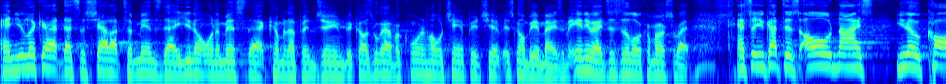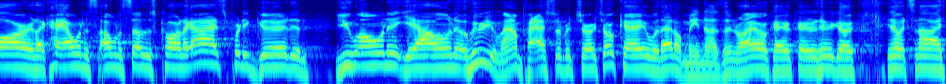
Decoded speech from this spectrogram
and you look at it, that's a shout out to Men's Day. You don't want to miss that coming up in June because we're going to have a cornhole championship. It's going to be amazing. But anyway, just a little commercial it. And so you got this old, nice, you know, car, like, hey, I want to, I want to sell this car. Like, ah, it's pretty good. And you own it? Yeah, I own it. Who are you? I'm pastor of a church. Okay, well, that don't mean nothing, right? Okay, okay, here you go. You know, it's nice.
